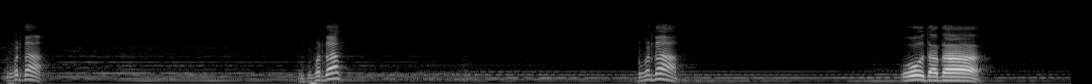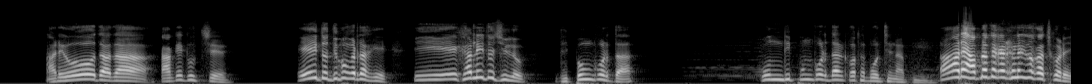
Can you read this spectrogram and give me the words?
দীপঙ্করদা দীপঙ্করদা দীপঙ্করদা ও দাদা। আরে ও দাদা কাকে খুঁজছে? এই তো দীপঙ্করদাকে। এখানেই তো ছিল। দীপঙ্কর দা কোন দীপঙ্কর দার কথা বলছেন আপনি? আরে আপনাদের কারখানায় তো কাজ করে।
